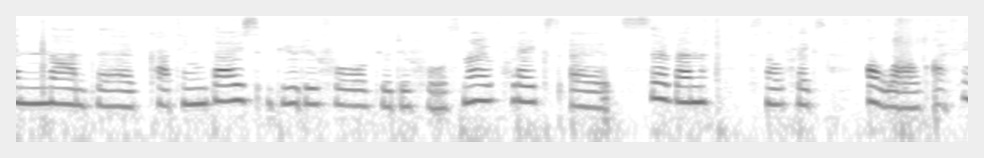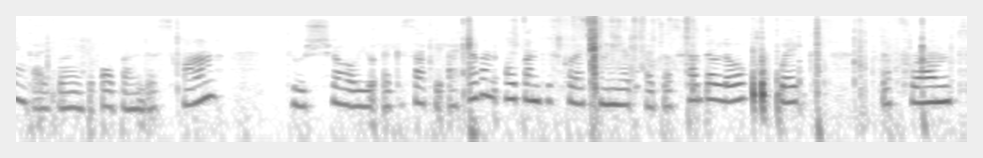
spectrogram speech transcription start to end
another cutting dies beautiful beautiful snowflakes uh, seven snowflakes. Oh wow i think i'm going to open this one to show you exactly. I haven't opened this collection yet. I just had a look quick the front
